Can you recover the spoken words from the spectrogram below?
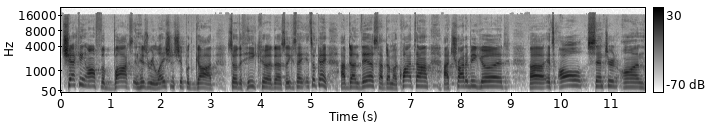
checking off the box in his relationship with God so that he could uh, so he could say, "It's okay. I've done this. I've done my quiet time. I try to be good." Uh, it's all centered on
